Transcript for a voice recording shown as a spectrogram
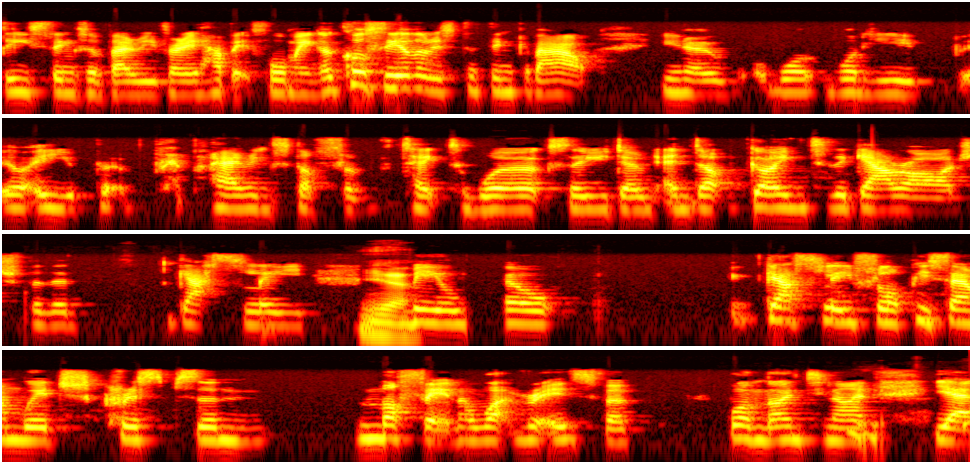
these things are very, very habit forming. Of course, the other is to think about, you know, what what are you are you preparing stuff for take to work so you don't end up going to the garage for the ghastly yeah. meal, meal, ghastly floppy sandwich, crisps and muffin or whatever it is for 199 yeah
